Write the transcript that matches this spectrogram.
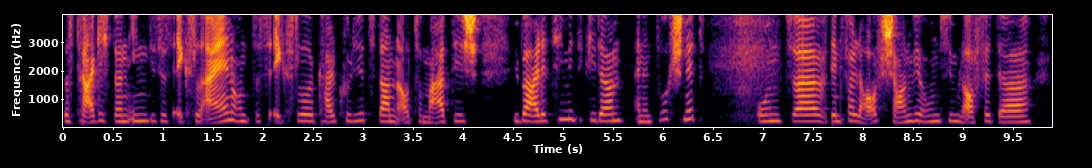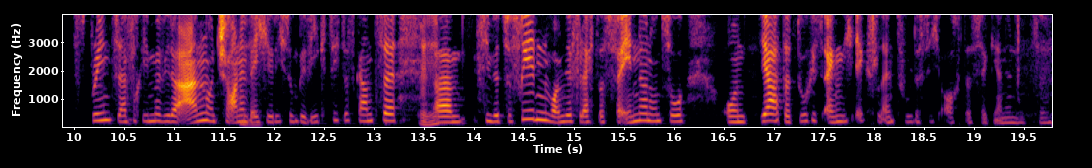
Das trage ich dann in dieses Excel ein und das Excel kalkuliert dann automatisch über alle Teammitglieder einen Durchschnitt und äh, den Verlauf schauen wir uns im Laufe der Sprints einfach immer wieder an und schauen, in mhm. welche Richtung bewegt sich das Ganze. Mhm. Ähm, sind wir zufrieden? Wollen wir vielleicht was verändern und so? Und ja, dadurch ist eigentlich Excel ein Tool, das ich auch da sehr gerne nutze.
